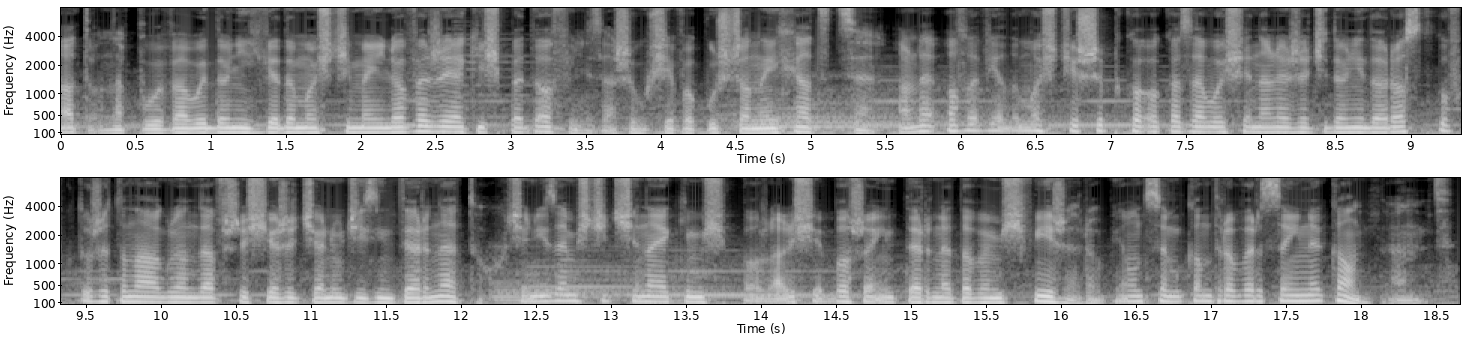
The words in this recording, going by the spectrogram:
a to napływały do nich wiadomości mailowe, że jakiś pedofil zaszył się w opuszczonej chatce, ale owe wiadomości szybko okazały się należeć do niedorostków, którzy to naoglądawszy się życia ludzi z internetu, chcieli zemścić się na jakimś pożal się Boże internetowym świrze robiącym kontrowersyjny content.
